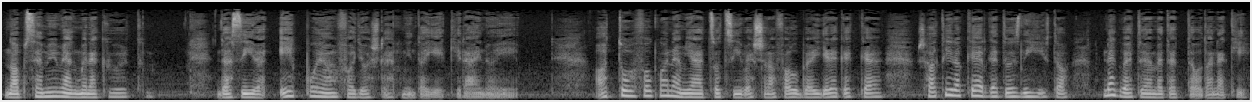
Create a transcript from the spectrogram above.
Napszemű megmenekült, de a szíve épp olyan fagyos lett, mint a jégkirálynőé. Attól fogva nem játszott szívesen a falubeli gyerekekkel, s ha Attila kergetőzni hívta, megvetően vetette oda neki.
